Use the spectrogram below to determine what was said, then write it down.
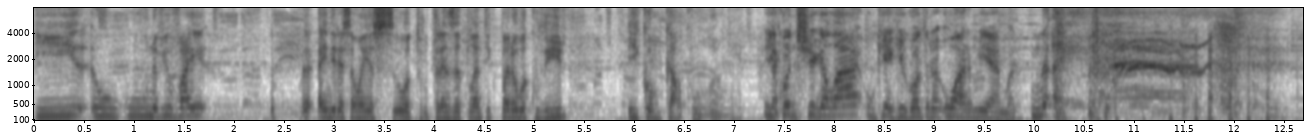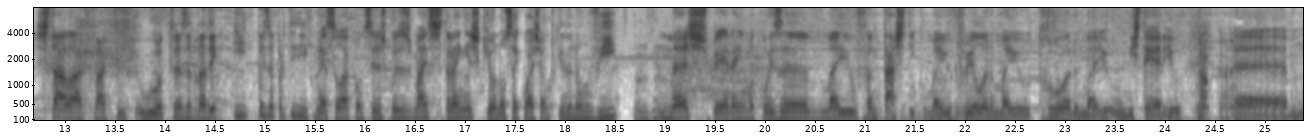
e o, o navio vai uh, em direção a esse outro transatlântico para o acudir. E como calculam, E quando chega lá, o que é que encontra? O Army Hammer. não. Está lá de facto o outro transatlântico e depois a partir daí começam a acontecer as coisas mais estranhas que eu não sei quais são porque ainda não vi, mas esperem uma coisa meio fantástico, meio thriller, meio terror, meio mistério. Ok. Ahm,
